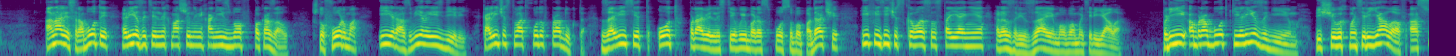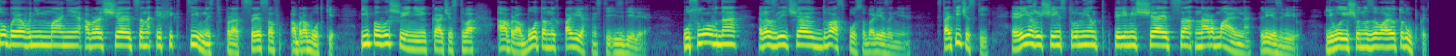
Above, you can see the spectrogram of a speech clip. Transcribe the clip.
Анализ работы резательных машин и механизмов показал, что форма и размеры изделий, количество отходов продукта зависит от правильности выбора способа подачи и физического состояния разрезаемого материала. При обработке резанием пищевых материалов особое внимание обращается на эффективность процессов обработки и повышение качества обработанных поверхностей изделия. Условно различают два способа резания. Статический – режущий инструмент перемещается нормально лезвию, его еще называют рубкой.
